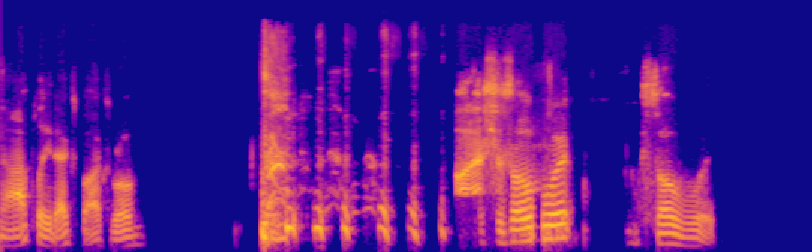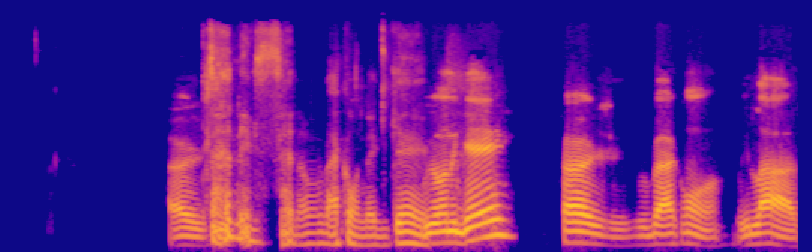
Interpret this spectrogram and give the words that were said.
I played Xbox, bro oh, that's just over with. It's over with. Heard That nigga said I'm back on the game. We on the game? Heard you. We back on. We live.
